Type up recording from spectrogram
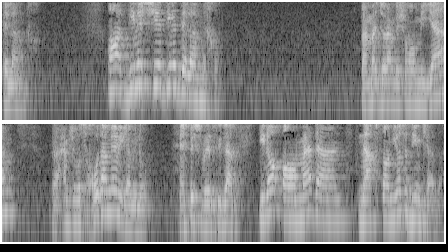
دلم می‌خواد. آه دینش چیه؟ دین دلم می‌خواد. و من دارم به شما میگم همینجور واسه خودم نمیگم اینو. هنش رسیدم اینا آمدن نفسانیات رو دین کردن.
